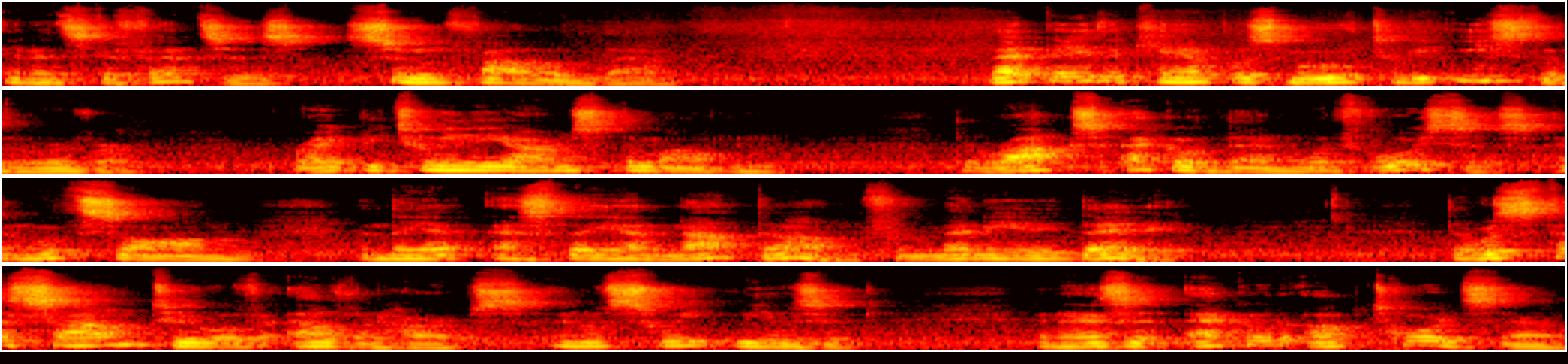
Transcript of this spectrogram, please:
and its defenses, soon followed them. That day the camp was moved to the east of the river, right between the arms of the mountain. The rocks echoed then with voices and with song, and they, as they had not done for many a day. There was the sound too of elven harps and of sweet music, and as it echoed up towards them,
